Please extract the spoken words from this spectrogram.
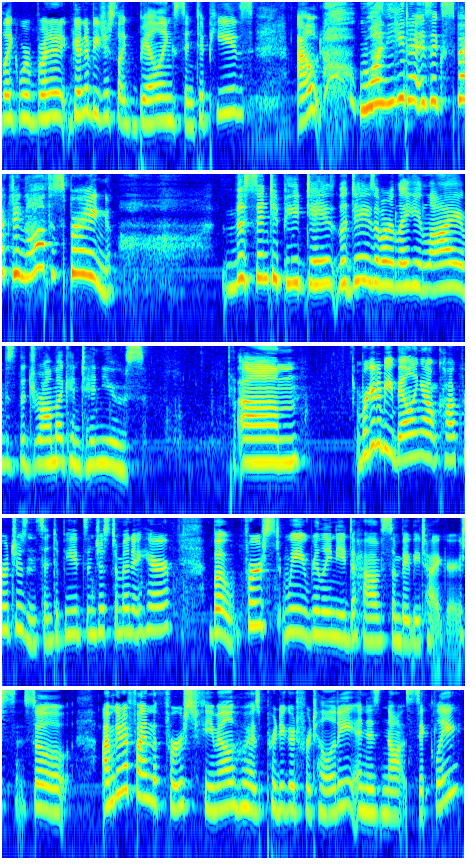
like we're going to be just like bailing centipedes out. Juanita is expecting offspring. The centipede days, the days of our leggy lives, the drama continues. Um, we're going to be bailing out cockroaches and centipedes in just a minute here. But first, we really need to have some baby tigers. So I'm going to find the first female who has pretty good fertility and is not sickly.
